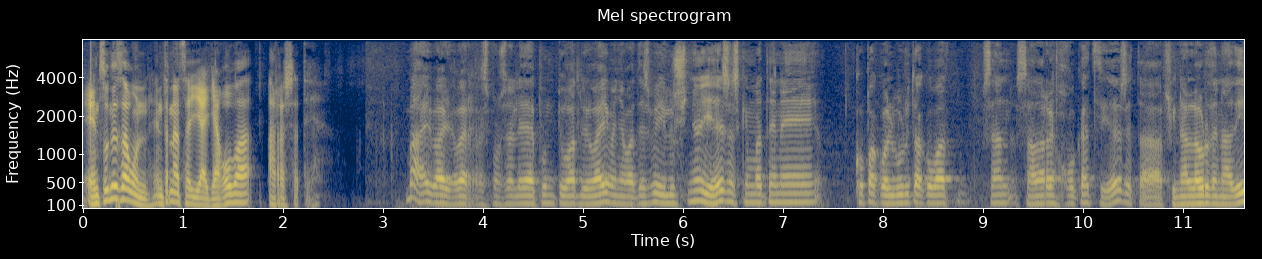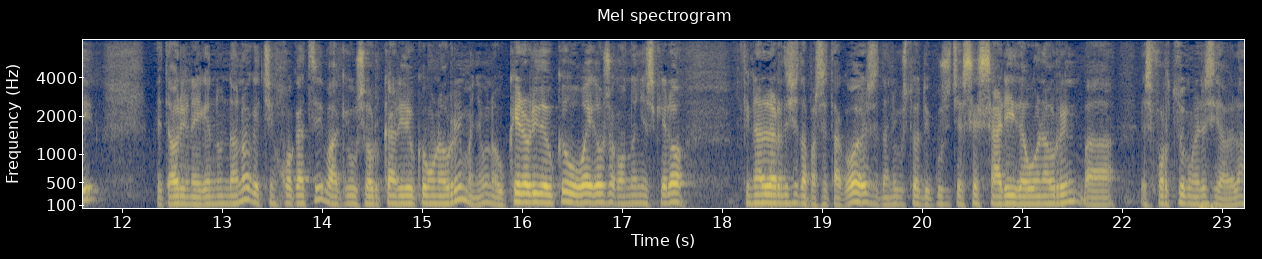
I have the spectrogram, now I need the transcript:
Entzun dezagun, entrenatzaia, jagoba arrasate. Bai, bai, a ber, responsabilidade puntu bat bai, baina bat ez be ilusioi, ez? Azken baten e, kopako helburutako bat zan zadarren jokatzi, ez? Eta final laurdena di, eta hori nahi gendun danok, etxin jokatzi, bakigu aurkari deukegun aurrin, baina bueno, auker hori daukegu bai gauzak ondoin eskero final erdiz eta pasetako, ez? Eta nik uste dut ikusitxe ze sari dauen aurrin, ba, esfortzuk merezi da, bela.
